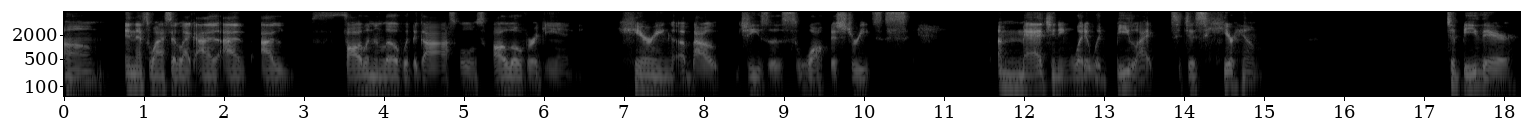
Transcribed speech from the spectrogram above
Um and that's why i said like i i i falling in love with the gospels all over again hearing about jesus walk the streets imagining what it would be like to just hear him to be there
